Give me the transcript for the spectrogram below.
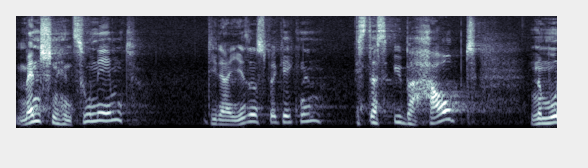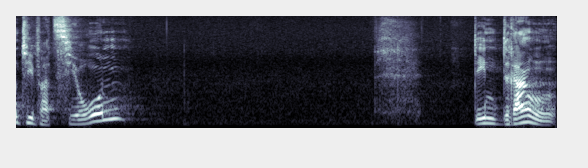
Menschen hinzunehmt, die da Jesus begegnen? Ist das überhaupt eine Motivation? Den Drang,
